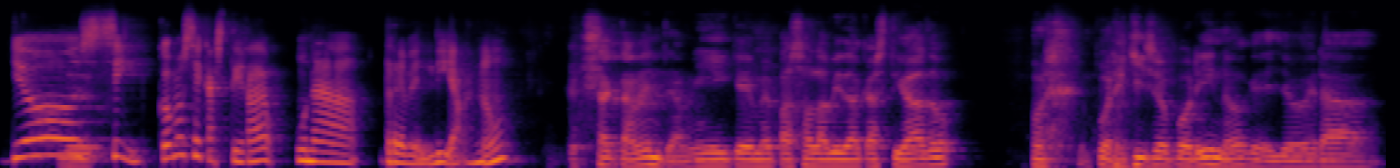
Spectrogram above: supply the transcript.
Yo De- sí, ¿cómo se castiga una rebeldía, no? exactamente, a mí que me he pasado la vida castigado por, por X o por Y, ¿no? Que yo era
